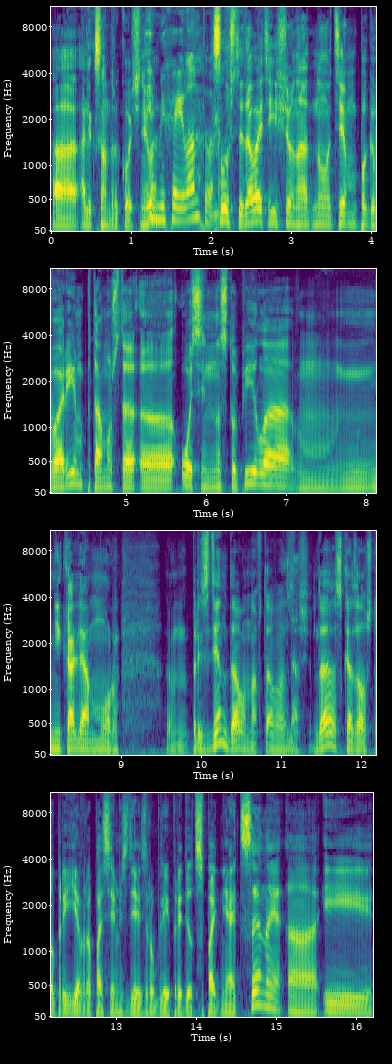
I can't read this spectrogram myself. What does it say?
А, Александра Кочнева. И Михаил Антонов. Слушайте, давайте еще на одну тему поговорим, потому что э, осень наступила. Николя Мур, м, президент, да, он АвтоВАЗ, Да. да, сказал, что при евро по 79 рублей придется поднять цены. э, и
